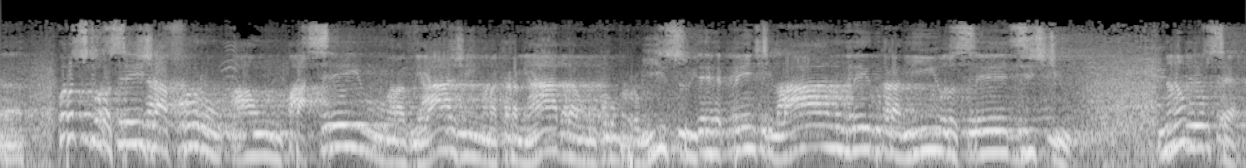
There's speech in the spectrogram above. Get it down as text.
É, quantos de vocês já foram a um passeio, uma viagem, uma caminhada, um compromisso e de repente lá no meio do caminho você desistiu? Não deu certo.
